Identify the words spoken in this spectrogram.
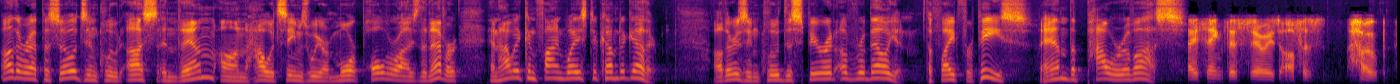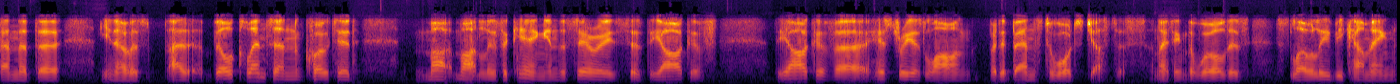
Other episodes include us and them on how it seems we are more polarized than ever and how we can find ways to come together. Others include the spirit of rebellion, the fight for peace, and the power of us. I think this series offers hope, and that the, you know, as uh, Bill Clinton quoted Ma- Martin Luther King in the series, says the arc of the arc of uh, history is long, but it bends towards justice, and I think the world is slowly becoming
